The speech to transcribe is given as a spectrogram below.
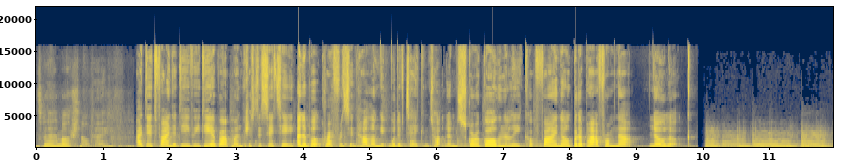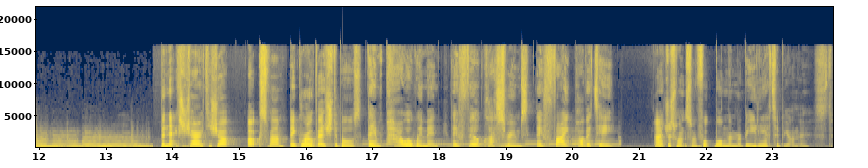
It's been an emotional day. I did find a DVD about Manchester City and a book referencing how long it would have taken Tottenham to score a goal in the League Cup final, but apart from that, no luck. The next charity shop, Oxfam. They grow vegetables, they empower women, they fill classrooms, they fight poverty. I just want some football memorabilia, to be honest.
